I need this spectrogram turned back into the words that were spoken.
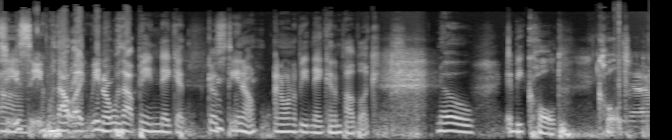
See, see, without like you know, without being naked, because you know I don't want to be naked in public. No. It'd be cold. Cold. Yeah,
